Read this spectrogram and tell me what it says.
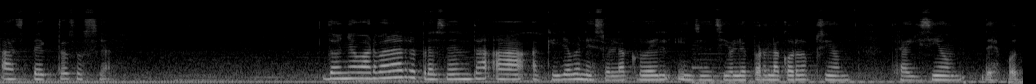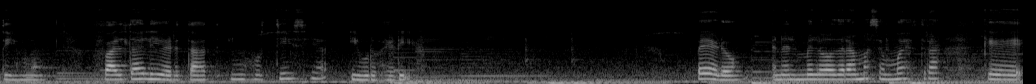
Aspecto social. Doña Bárbara representa a aquella Venezuela cruel, insensible por la corrupción, traición, despotismo, falta de libertad, injusticia y brujería. Pero en el melodrama se muestra que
